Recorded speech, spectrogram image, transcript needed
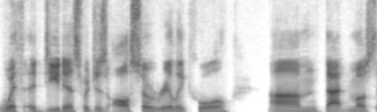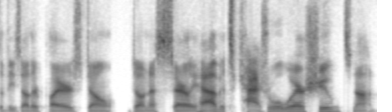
with Adidas, which is also really cool. Um, that most of these other players don't don't necessarily have. It's a casual wear shoe. It's not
